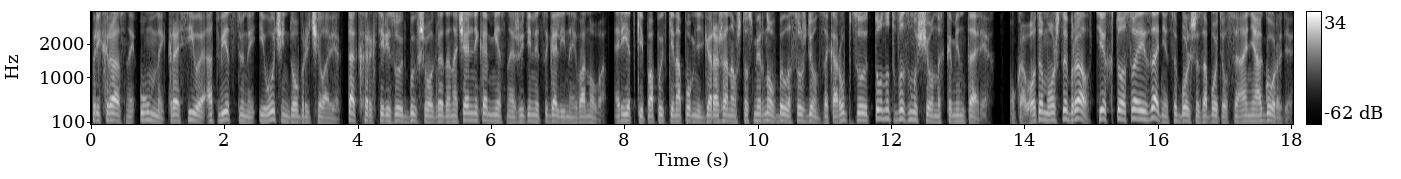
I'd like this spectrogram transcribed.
Прекрасный, умный, красивый, ответственный и очень добрый человек. Так характеризует бывшего градоначальника местная жительница Галина Иванова. Редкие попытки напомнить горожанам, что Смирнов был осужден за коррупцию, тонут в возмущенных комментариях. У кого-то, может, и брал. Тех, кто о своей заднице больше заботился, а не о городе.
